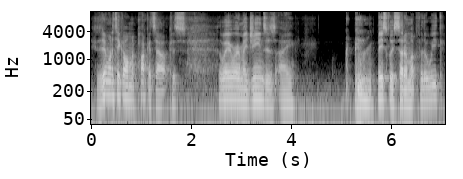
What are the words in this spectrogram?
because I didn't want to take all my pockets out. Because the way I wear my jeans is I basically set them up for the week,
